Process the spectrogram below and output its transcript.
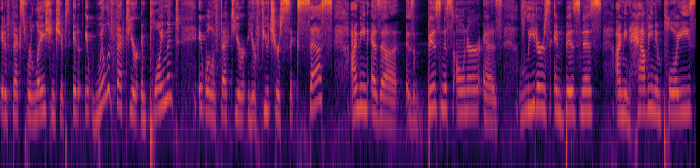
it affects relationships. It it will affect your employment. It will affect your your future success. I mean as a as a business owner, as leaders in business, I mean having employees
